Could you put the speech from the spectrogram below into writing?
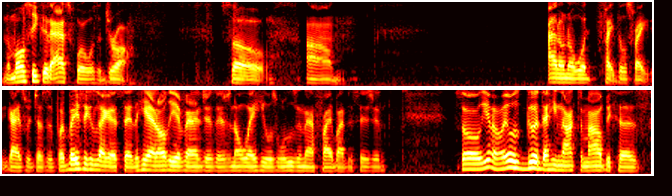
And the most he could ask for was a draw. So, um, I don't know what fight those fight guys were just, but basically, like I said, he had all the advantages. There's no way he was losing that fight by decision. So, you know, it was good that he knocked him out because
